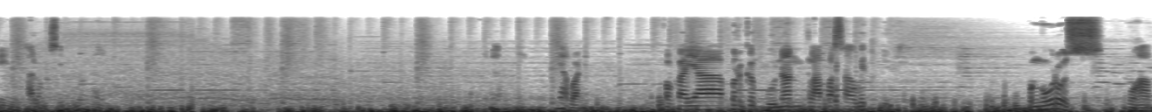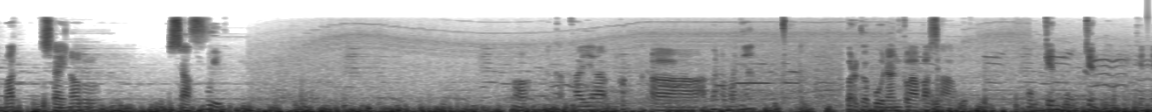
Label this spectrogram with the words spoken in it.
ini kalau ke sini ya ini, ini apa nih? Kok kayak perkebunan kelapa sawit gitu pengurus Muhammad Zainal Zafwi oh, kayak uh, apa namanya perkebunan kelapa sawit. Mungkin mungkin mungkin.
